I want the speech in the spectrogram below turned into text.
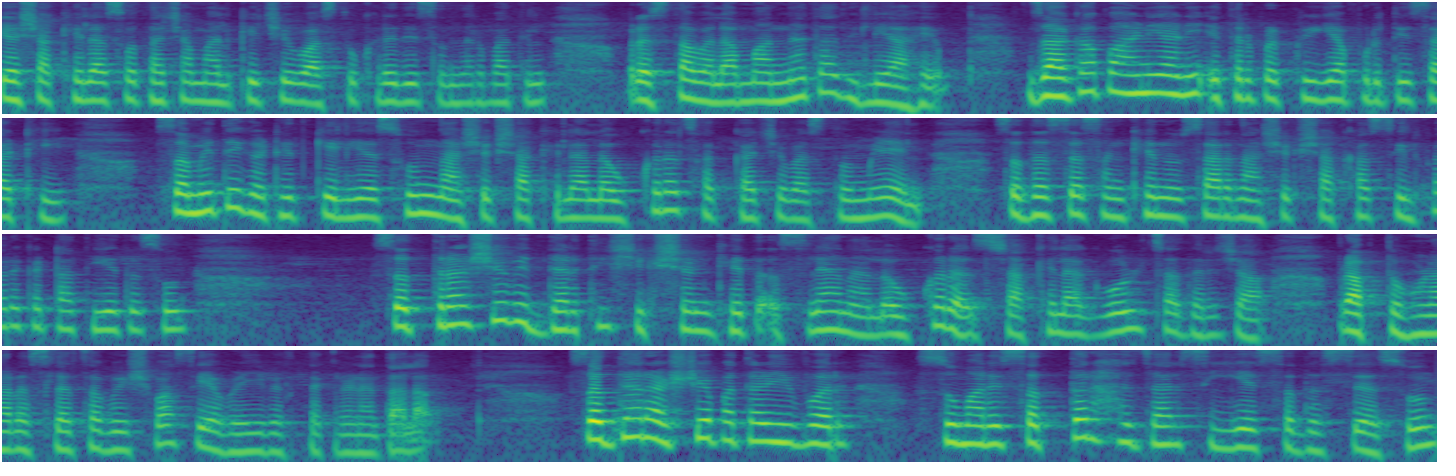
या शाखेला स्वतःच्या मालकीची वास्तू खरेदी संदर्भातील प्रस्तावाला मान्यता दिली आहे. जागा पाहणी आणि इतर प्रक्रियापूर्तीसाठी समिती गठीत केली असून नाशिक शाखेला लवकरच हक्काची वास्तू मिळेल. सदस्य संख्येनुसार नाशिक शाखा सिल्फर गटात येत असून सतराशे विद्यार्थी शिक्षण घेत असल्यानं लवकरच शाखेला गोल्डचा दर्जा प्राप्त होणार असल्याचा विश्वास यावेळी व्यक्त करण्यात आला. सध्या राष्ट्रीय पातळीवर सुमारे सत्तर हजार सी एस सदस्य असून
